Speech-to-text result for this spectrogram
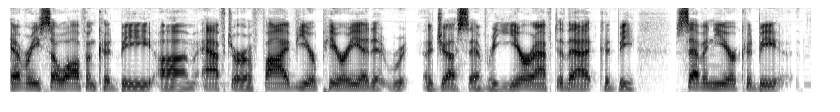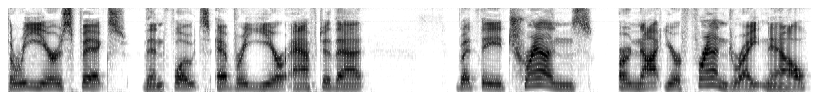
every so often. Could be um, after a five year period it re- adjusts every year after that. Could be seven year could be three years fixed then floats every year after that. But the trends are not your friend right now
